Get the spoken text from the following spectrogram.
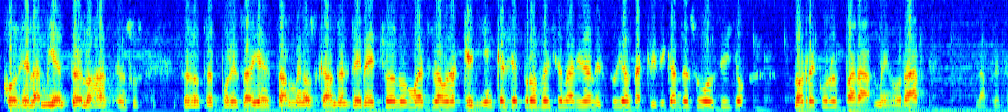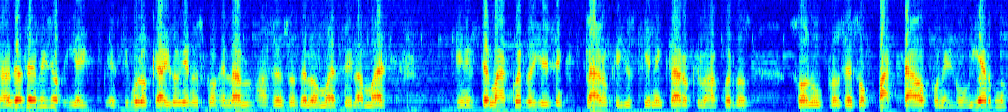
congelamiento de los ascensos. Entonces, por eso ahí están menoscabando el derecho de los maestros que bien que se profesionalizan, estudian, sacrifican de su bolsillo los recursos para mejorar la prestación del servicio y el estímulo que hay gobierno es congelar los ascensos de los maestros y las maestras. En el tema de acuerdos, ellos dicen que claro que ellos tienen claro que los acuerdos son un proceso pactado con el gobierno,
